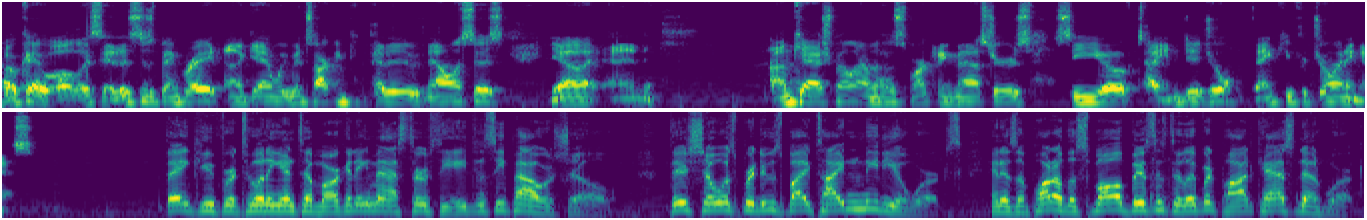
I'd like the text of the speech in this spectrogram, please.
Okay, well, let's say this has been great. Again, we've been talking competitive analysis. Yeah, and I'm Cash Miller. I'm the host of Marketing Masters, CEO of Titan Digital. Thank you for joining us. Thank you for tuning into Marketing Masters, the Agency Power Show. This show is produced by Titan Media Works and is a part of the Small Business Delivered Podcast Network.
